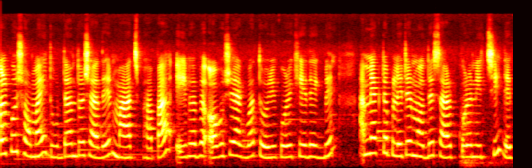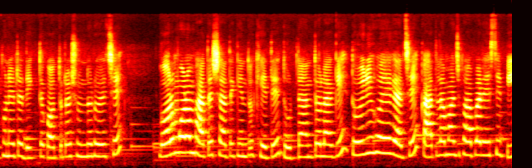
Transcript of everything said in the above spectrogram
অল্প সময়ে দুর্দান্ত স্বাদের মাছ ভাপা এইভাবে অবশ্যই একবার তৈরি করে খেয়ে দেখবেন। আমি একটা প্লেটের মধ্যে সার্ভ করে নিচ্ছি। দেখুন, এটা দেখতে কতটা সুন্দর হয়েছে। গরম গরম ভাতের সাথে কিন্তু খেতে দুর্দান্ত লাগে। তৈরি হয়ে গেছে কাতলা মাছ ভাপা রেসিপি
